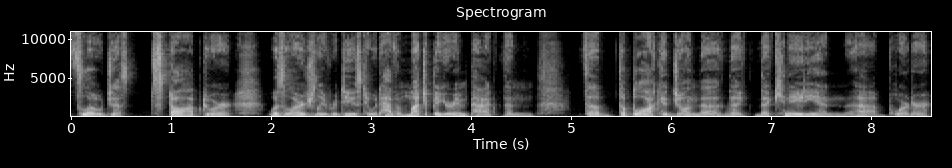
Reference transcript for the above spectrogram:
flow just stopped or was largely reduced, it would have a much bigger impact than the the blockage on the the, the Canadian uh, border.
